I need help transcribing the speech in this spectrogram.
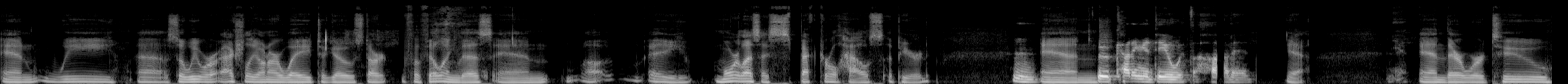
and we uh, so we were actually on our way to go start fulfilling this and uh, a more or less a spectral house appeared Hmm. and We were cutting a deal with the hardhead. yeah Yeah. and there were two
